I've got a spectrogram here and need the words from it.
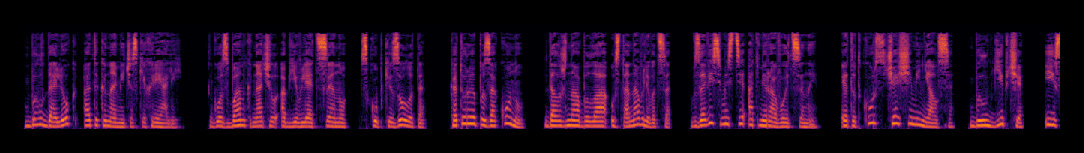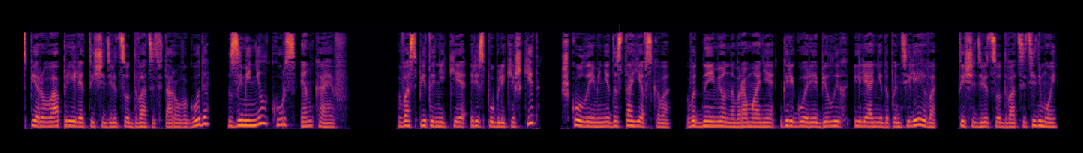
был далек от экономических реалий. Госбанк начал объявлять цену скупки золота, которая по закону должна была устанавливаться в зависимости от мировой цены. Этот курс чаще менялся, был гибче и с 1 апреля 1922 года заменил курс НКФ. Воспитанники Республики Шкит, школы имени Достоевского в одноименном романе Григория Белых и Леонида Пантелеева 1927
